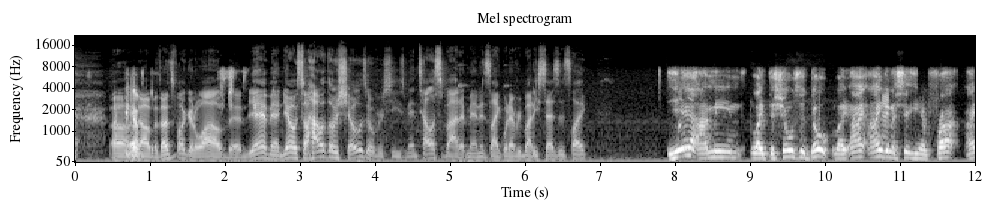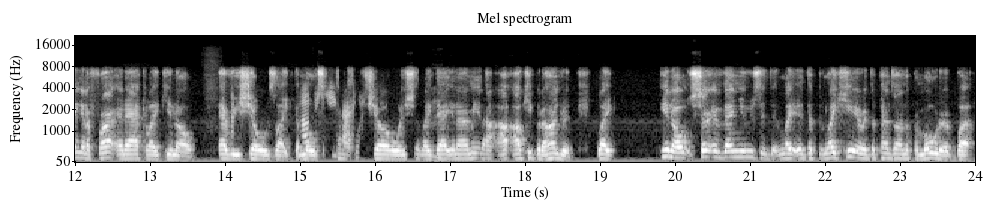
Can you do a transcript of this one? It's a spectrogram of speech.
Oh no, but that's fucking wild, man. Yeah, man. Yo, so how are those shows overseas, man? Tell us about it, man. It's like what everybody says it's like. Yeah, I mean, like the shows are dope. Like I, I ain't gonna sit here in front. I ain't gonna front and act like you know every show's like the I'll most packed like- show and shit like mm. that. You know what I mean? I, I- I'll keep it a hundred. Like, you know, certain venues, it, like it, like here, it depends on the promoter. But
